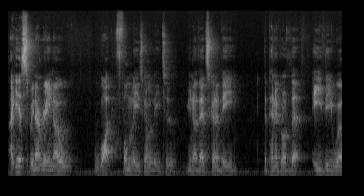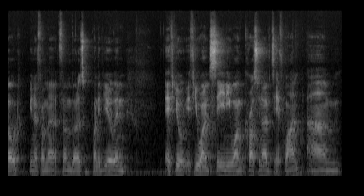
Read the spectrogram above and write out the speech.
I guess we don't really know what Formula E is going to lead to. You know that's going to be the pinnacle of the EV world. You know from a from a motorsport point of view, and if you if you won't see anyone crossing over to F one, um,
